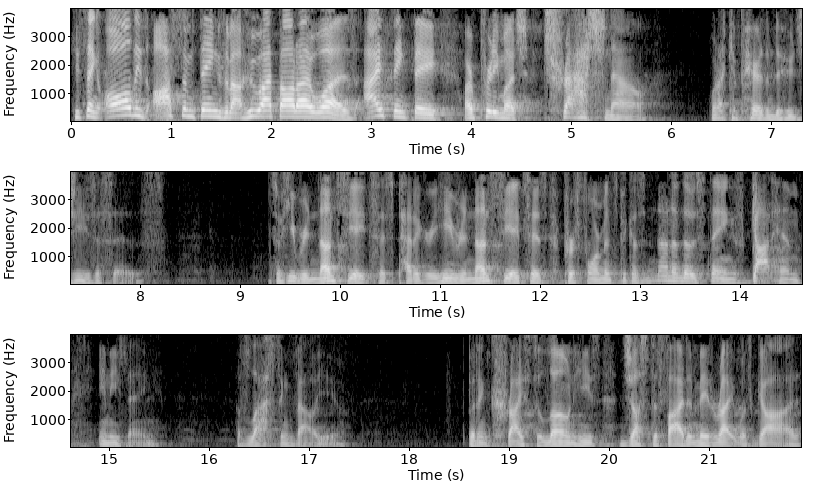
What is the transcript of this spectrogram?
He's saying all these awesome things about who I thought I was. I think they are pretty much trash now when I compare them to who Jesus is. So he renunciates his pedigree, he renunciates his performance because none of those things got him anything of lasting value. But in Christ alone, he's justified and made right with God.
